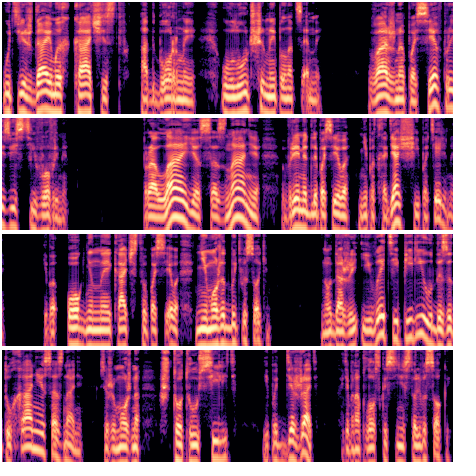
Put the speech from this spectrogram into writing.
утверждаемых качеств, отборные, улучшенные, полноценные. Важно посев произвести вовремя. Пролая сознание, время для посева неподходящее и потерянное, ибо огненное качество посева не может быть высоким. Но даже и в эти периоды затухания сознания все же можно что-то усилить и поддержать, хотя бы на плоскости не столь высокой.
